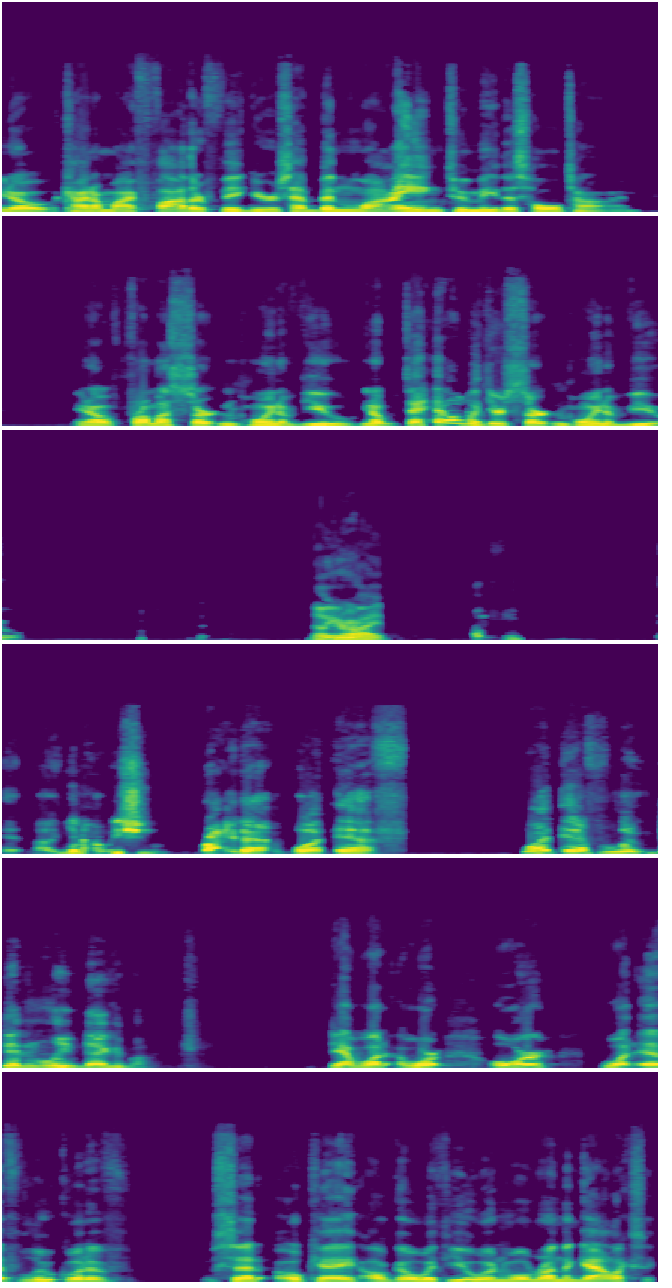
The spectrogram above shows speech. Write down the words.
you know, kind of my father figures have been lying to me this whole time you know, from a certain point of view. You know, to hell with your certain point of view. No, You you're know? right. I mean, uh, you know, we should write a what if. What if Luke didn't leave Dagobah? Yeah, what or or what if Luke would have said, "Okay, I'll go with you and we'll run the galaxy."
